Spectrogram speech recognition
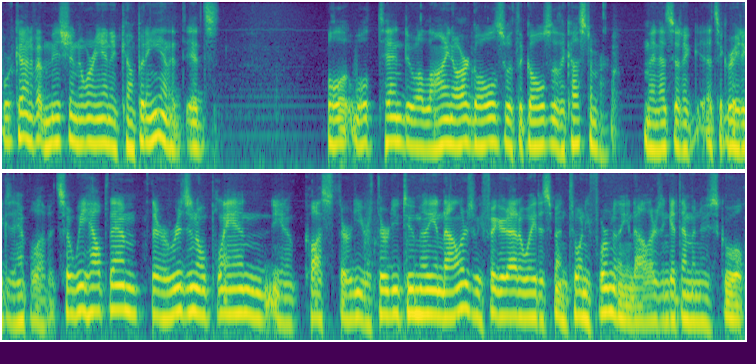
we're kind of a mission oriented company, and it, it's we'll we'll tend to align our goals with the goals of the customer. I mean, that's a that's a great example of it. So we help them. Their original plan, you know, cost thirty or thirty-two million dollars. We figured out a way to spend twenty-four million dollars and get them a new school.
